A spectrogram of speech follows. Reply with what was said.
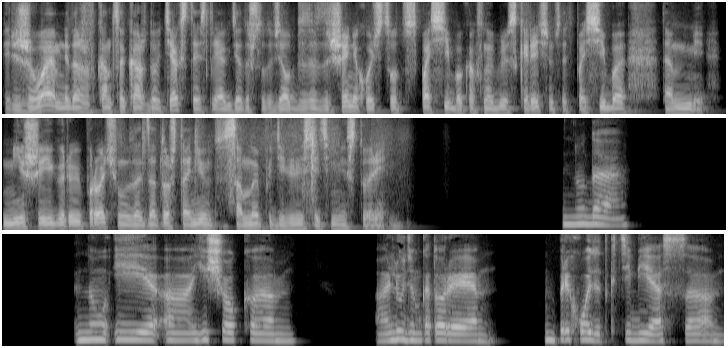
переживаю. Мне даже в конце каждого текста, если я где-то что-то взял без разрешения, хочется вот спасибо, как в Нобелевской речи написать, спасибо там Мише, Игорю и прочему за, за то, что они со мной поделились этими историями. Ну да. Ну и э, еще к э, людям, которые приходят к тебе с э,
